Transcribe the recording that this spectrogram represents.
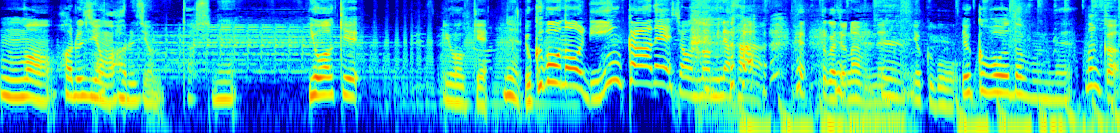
うんまあハルジオンはハルジオンだしね。夜明け。夜明け。ね。欲望のリインカーネーションの皆さん。とかじゃないもんね、うん。欲望。欲望だもんね。なんか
